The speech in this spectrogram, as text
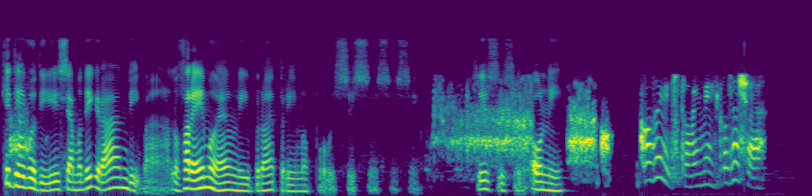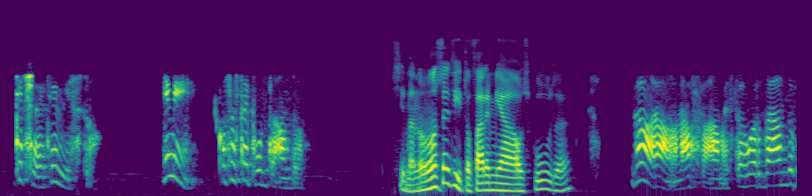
Che devo dire, siamo dei grandi, ma lo faremo, è un libro, eh, prima o poi, sì, sì, sì, sì. Sì, sì, sì, Oni. Co- Cosa hai visto, Mimì? Cosa c'è? Che c'è? Che hai visto? Mimì, cosa stai puntando? Sì, ma non ho sentito fare miau, scusa. No, no, non ha fame, sta guardando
